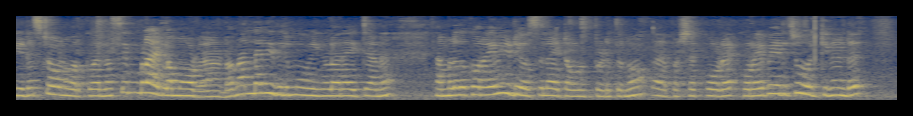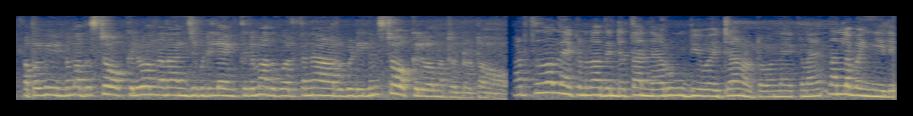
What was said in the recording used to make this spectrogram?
ഡിയുടെ സ്റ്റോൺ വർക്ക് വരുന്ന സിമ്പിൾ ആയിട്ടുള്ള മോഡലാണ് കേട്ടോ. നല്ല രീതിയിൽ മൂവിങ് ഉള്ള ഒരൈറ്റാണ് നമ്മളിത് കുറേ വീഡിയോസിലായിട്ട് ഉൾപ്പെടുത്തുന്നു. പക്ഷെ കുറേ കുറേ പേര് ചോദിക്കുന്നുണ്ട്. അപ്പോൾ വീണ്ടും അത് സ്റ്റോക്കിൽ വന്നാണ്. അഞ്ച് പിടി ലെങ്ത്തിലും അതുപോലെ തന്നെ ആറ് പിടിയിലും സ്റ്റോക്കിൽ വന്നിട്ടുണ്ട് കേട്ടോ. അടുത്തത് വന്നേക്കുന്നത് അതിന്റെ തന്നെ റൂബി വൈറ്റ് ആണ് കേട്ടോ വന്നേക്കണേ. നല്ല ഭംഗിയിൽ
